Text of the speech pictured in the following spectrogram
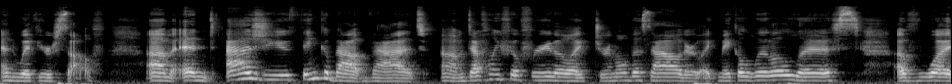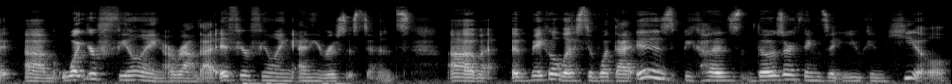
and with yourself. Um, and as you think about that, um, definitely feel free to like journal this out or like make a little list of what um, what you're feeling around that. If you're feeling any resistance, um, make a list of what that is because those are things that you can heal,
